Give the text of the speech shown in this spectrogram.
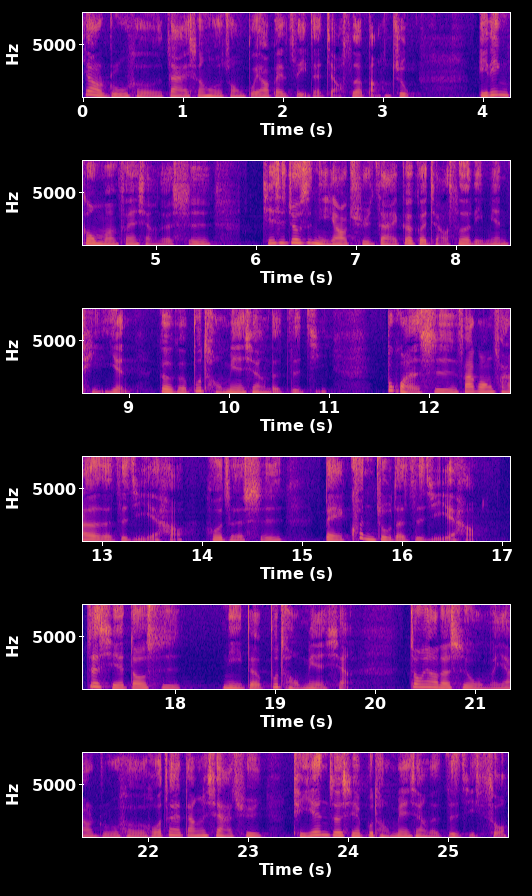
要如何在生活中不要被自己的角色绑住，一定跟我们分享的是，其实就是你要去在各个角色里面体验各个不同面向的自己，不管是发光发热的自己也好，或者是被困住的自己也好，这些都是你的不同面向。重要的是我们要如何活在当下，去体验这些不同面向的自己所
